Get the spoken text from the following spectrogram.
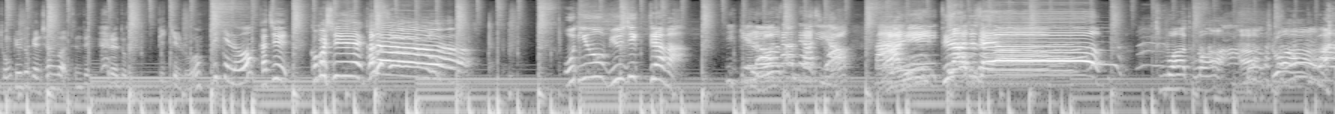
돈길도 괜찮은 것 같은데 그래도 빗길로 빗길로 같이 코코씨 가자. 오디오 뮤직 드라마 빗길로 3-0 많이 들어주세요. 좋아, 좋아. 아, 좋아.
